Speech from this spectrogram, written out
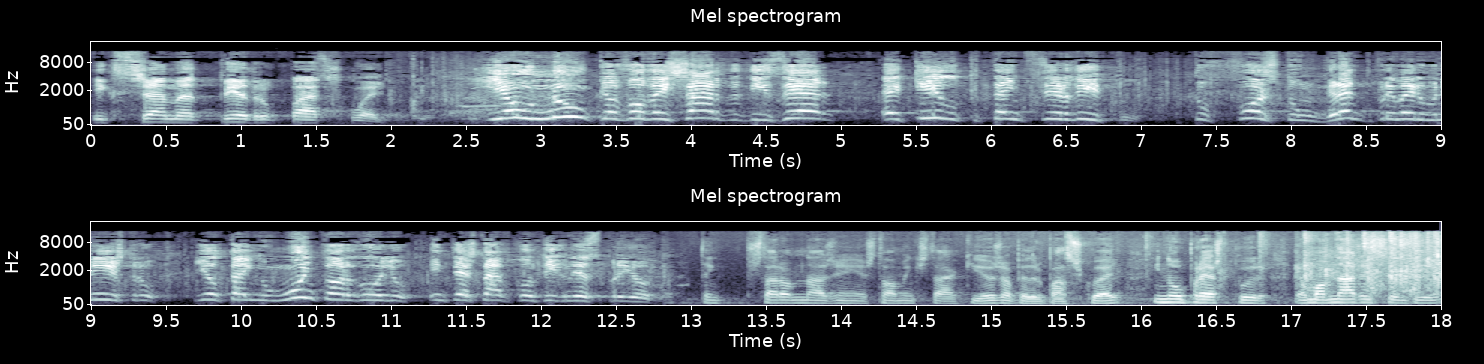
e que se chama Pedro Passos Coelho. Eu nunca vou deixar de dizer aquilo que tem de ser dito Tu foste um grande primeiro-ministro e eu tenho muito orgulho em ter estado contigo nesse período. Tenho que prestar homenagem a este homem que está aqui hoje, ao Pedro Passos Coelho, e não o presto por. É uma homenagem sentido.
